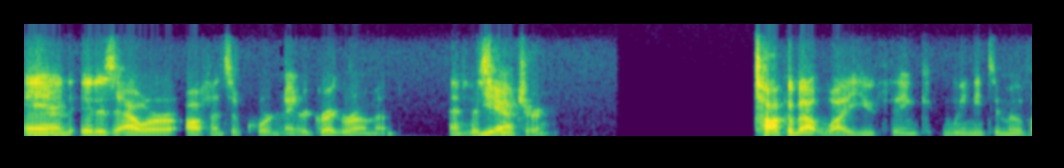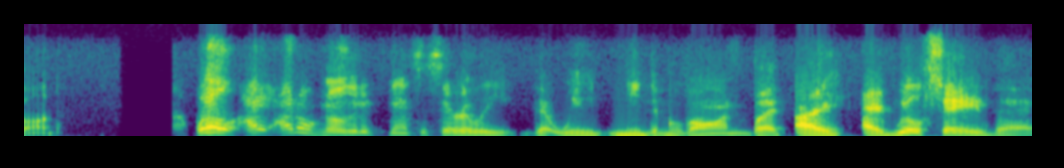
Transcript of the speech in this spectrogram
and it is our offensive coordinator, Greg Roman, and his yeah. future. Talk about why you think we need to move on. Well, I, I don't know that it's necessarily that we need to move on, but I I will say that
